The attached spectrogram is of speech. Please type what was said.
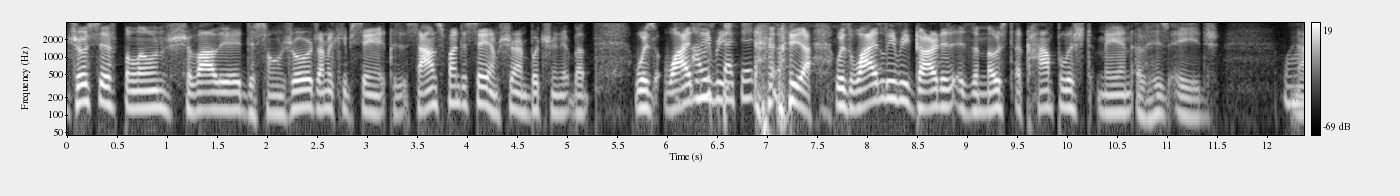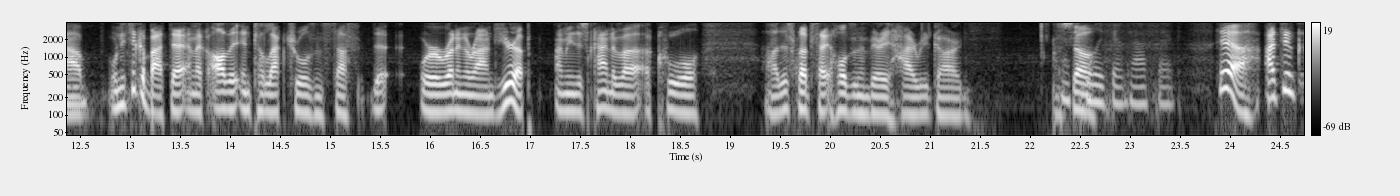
Joseph Boulogne Chevalier de Saint Georges, I'm going to keep saying it because it sounds fun to say. I'm sure I'm butchering it, but was widely re- yeah, was widely regarded as the most accomplished man of his age. Wow. Now, when you think about that and like all the intellectuals and stuff that were running around Europe, I mean, it's kind of a, a cool. Uh, this website holds him in very high regard. That's so, really fantastic. Yeah, I think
